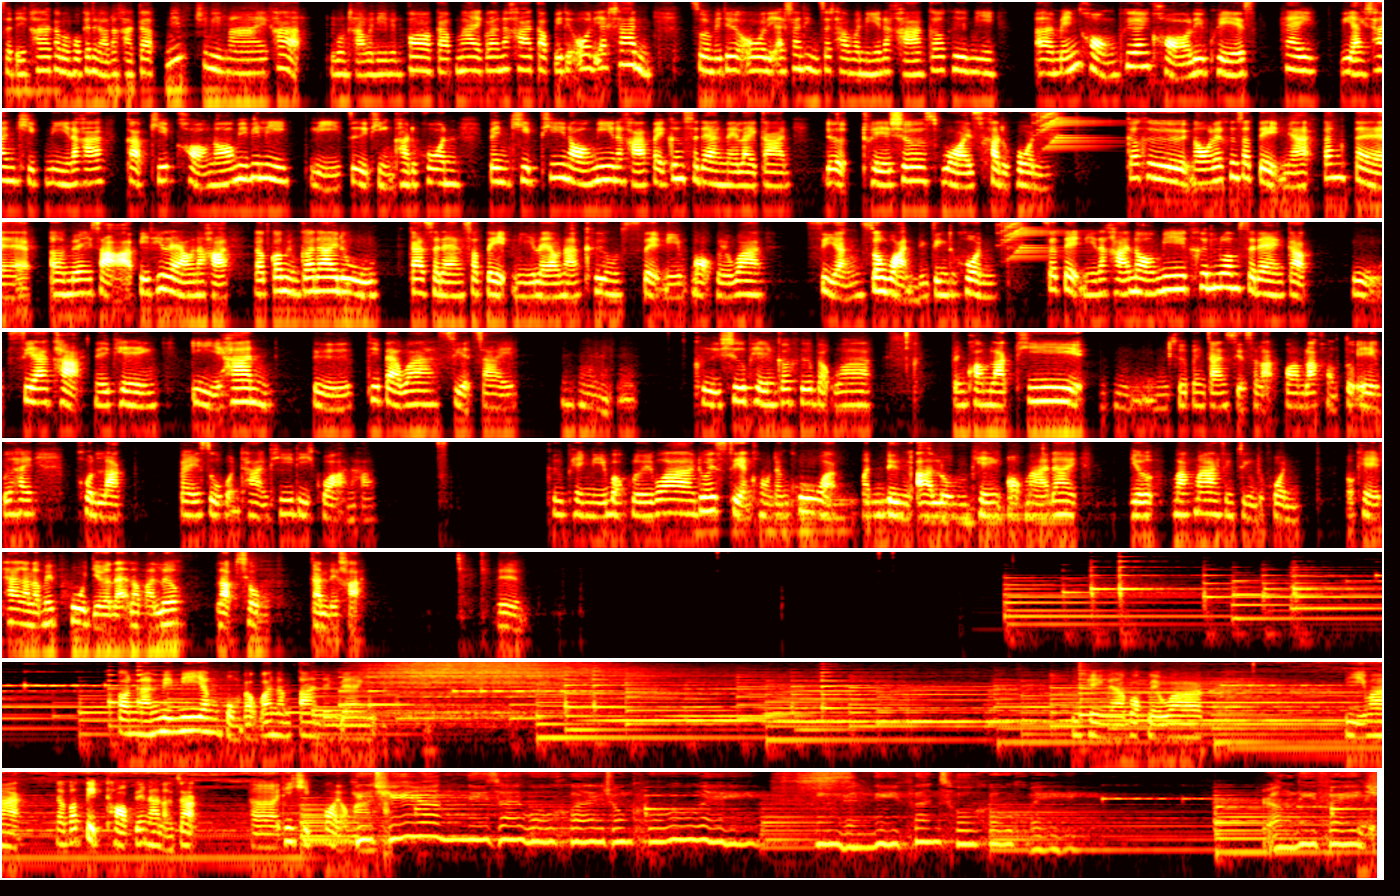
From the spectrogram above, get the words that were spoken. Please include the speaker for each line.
Speaker 1: สวัสดีค่ะกลับมาพบกันอีกแล้วนะคะ กับมิมคิมีไม้ค่ะทุกคนคะวันนี้มิมก็กลับมาอีกแล้วนะคะ กับวิดีโอรีแอคชั่นส่วนวิดีโอรีแอคชั่นที่มิจะทำวันนี้นะคะ ก็คือมีเอ่อเมนของเพื่อนขอรีเควสให้รีแอคชั่นคลิปนี้นะคะ กับคลิปของน้องมิมิลีหลีจือถิงค่ะทุกคน เป็นคลิปที่น้องมี่นะคะ ไปขึ้นแสดงในรายการ The Treasure's Voice ค่ะทุกคน ก็คือน้องได้ขึ้นสเตจเนี้ยตั้งแต่เมษาปีที่แล้วนะคะ แล้วก็มิมก็ได้ดูการแสดงสเตจนี้แล้วนะ คือสเตจนี้บอกเลยว่าเสียงสวรรค์จริง ๆ ทุกคน สเตจนี้นะคะ น้องมีขึ้นร่วมแสดงกับหูเซียค่ะ ในเพลง อีฮั่นหรือที่แปลว่าเสียใจ คือชื่อเพลงก็คือแบบว่า เป็นความรักที่คือเป็นการเสียสละความรักของตัวเองเพื่อให้คนรักไปสู่หนทางที่ดีกว่านะคะ คือเพลงนี้บอกเลยว่าด้วยเสียงของทั้งคู่อะมันดึงอารมณ์เพลงออกมาได้เยอะมากๆจริง ๆ ทุกคน โอเค ถ้างั้นเราไม่พูดเยอะแล้วเรามาเริ่มรับชมกันเลยค่ะเริ่ม ตอนนั้นมิมี่ยังผมแบบว่าน้ำตาลแดงๆอยู่ เพลงนะบอกเลยว่า ดีมาก แล้วก็ติดท็อปด้วยนะหลังจากที่คลิปปล่อยออกมาค่ะ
